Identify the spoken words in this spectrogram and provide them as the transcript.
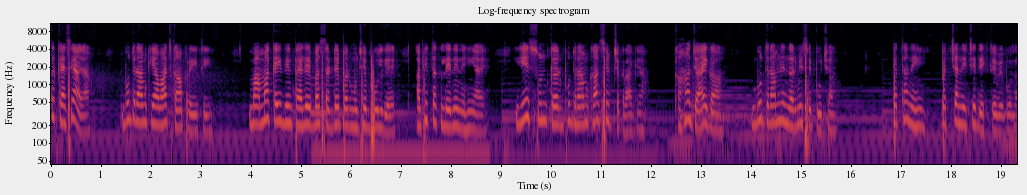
तक कैसे आया? बुद्धराम की आवाज़ काँप रही थी। मामा कई दिन पहले बस अड्डे पर मुझे भूल गए अभी तक लेने नहीं आए। ये सुनकर बुद्धराम का सिर चकरा गया। कहाँ जाएगा? बुद्धराम ने नरमी से पूछा। पता नहीं, बच्चा नीचे देखते हुए बोला।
